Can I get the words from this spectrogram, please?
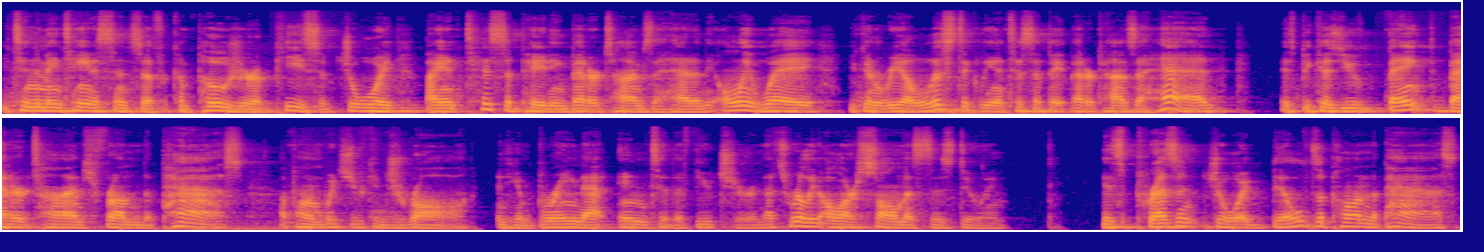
you tend to maintain a sense of composure, of peace, of joy by anticipating better times ahead. And the only way you can realistically anticipate better times ahead is because you've banked better times from the past upon which you can draw and you can bring that into the future. And that's really all our psalmist is doing. His present joy builds upon the past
